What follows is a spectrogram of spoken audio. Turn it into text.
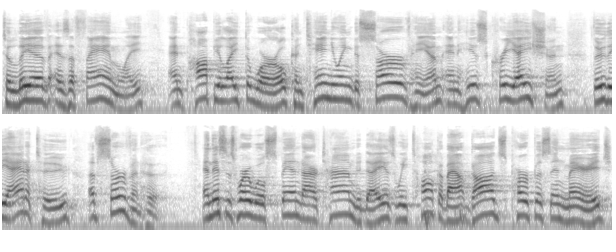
to live as a family and populate the world, continuing to serve Him and His creation through the attitude of servanthood. And this is where we'll spend our time today as we talk about God's purpose in marriage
